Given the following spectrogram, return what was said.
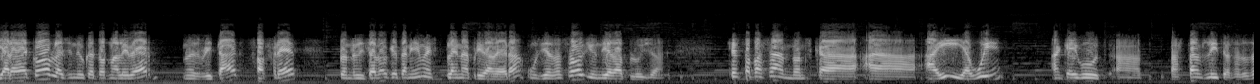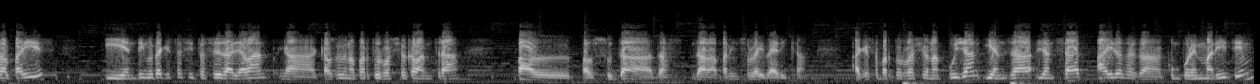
i ara de cop la gent diu que torna l'hivern, no és veritat, fa fred, però en realitat el que tenim és plena primavera, uns dies de sol i un dia de pluja. Què està passant? Doncs que eh, ahir i avui han caigut eh, bastants litres a tot el país i hem tingut aquesta situació de llevant a causa d'una pertorbació que va entrar pel, pel sud de, de, de la península ibèrica. Aquesta pertorbació ha anat pujant i ens ha llançat aires de component marítim,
